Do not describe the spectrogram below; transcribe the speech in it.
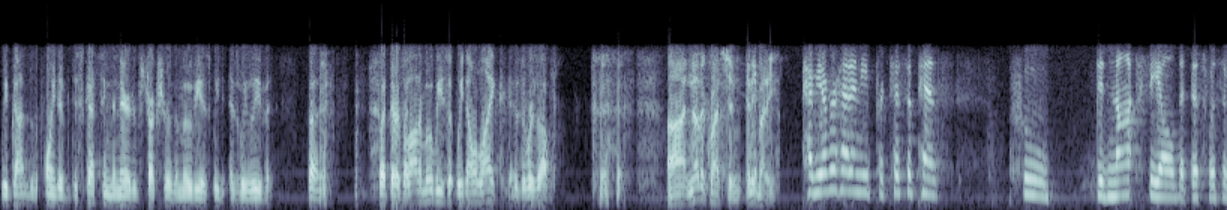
we've gotten to the point of discussing the narrative structure of the movie as we as we leave it. But but there's a lot of movies that we don't like as a result. Uh, another question. Anybody? Have you ever had any participants who did not feel that this was a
